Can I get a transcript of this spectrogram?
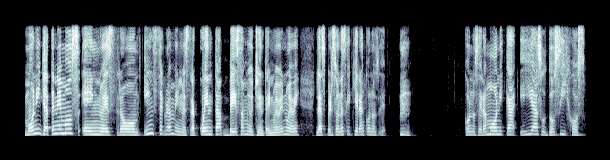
Moni, ya tenemos en nuestro Instagram, en nuestra cuenta Bésame899, las personas que quieran conocer, conocer a Mónica y a sus dos hijos,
